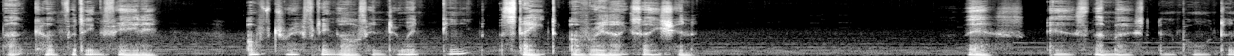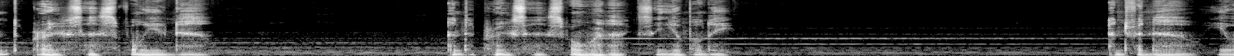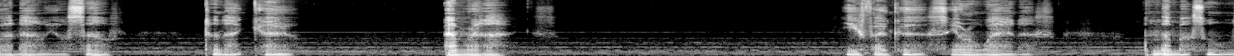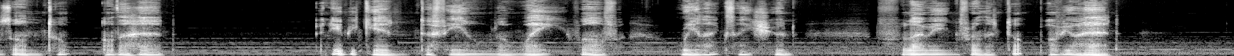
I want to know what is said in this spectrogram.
that comforting feeling of drifting off into a deep state of relaxation. This is the most important process for you now, and a process for relaxing your body. And for now, you allow yourself to let go and relax. You focus your awareness on the muscles on top of the head and you begin to feel a wave of relaxation flowing from the top of your head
